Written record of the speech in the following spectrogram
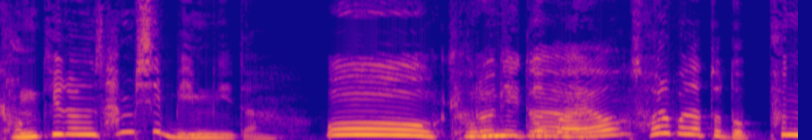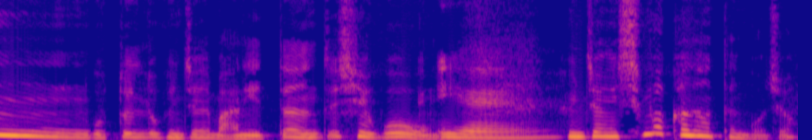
경기도는 32입니다. 오, 경기도가요? 서울보다 더 높은 곳들도 굉장히 많이 있다는 뜻이고, 예. 굉장히 심각한 상태인 거죠.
